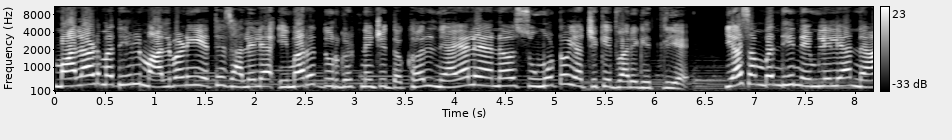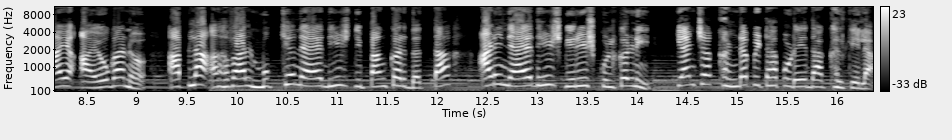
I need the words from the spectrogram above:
मालाडमधील मालवणी येथे झालेल्या इमारत दुर्घटनेची दखल न्यायालयानं सुमोटो याचिकेद्वारे घेतली आहे. यासंबंधी नेमलेल्या न्याय आयोगानं आपला अहवाल मुख्य न्यायाधीश दीपांकर दत्ता आणि न्यायाधीश गिरीश कुलकर्णी यांच्या खंडपीठापुढे दाखल केला.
